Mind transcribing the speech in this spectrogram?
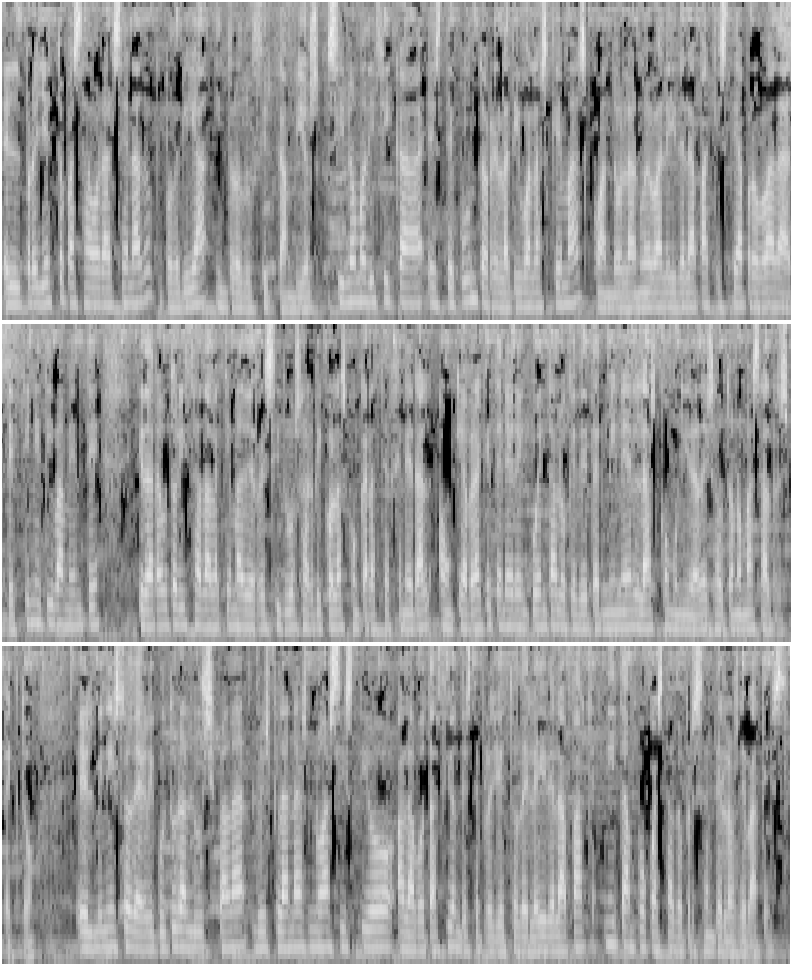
El proyecto pasa ahora al Senado que podría introducir cambios. Si no modifica este punto relativo a las quemas, cuando la nueva ley de la PAC esté aprobada definitivamente, quedará autorizada la quema de residuos agrícolas con carácter general, aunque habrá que tener en cuenta lo que determinen las comunidades autónomas al respecto. El ministro de Agricultura, Luis Planas, no asistió a la votación de este proyecto de ley de la PAC ni tampoco ha estado presente en los debates.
